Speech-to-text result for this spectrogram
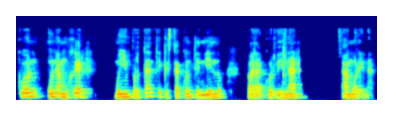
con una mujer muy importante que está contendiendo para coordinar a Morena.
